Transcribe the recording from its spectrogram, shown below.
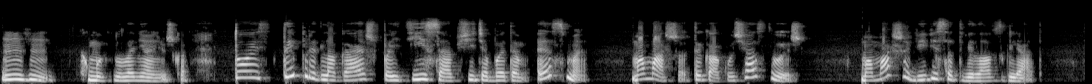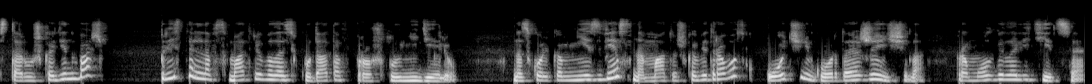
«Угу», — хмыкнула нянюшка. «То есть ты предлагаешь пойти и сообщить об этом Эсме? Мамаша, ты как, участвуешь?» Мамаша Бивис отвела взгляд. Старушка Динбаш пристально всматривалась куда-то в прошлую неделю. «Насколько мне известно, матушка Ветровоск очень гордая женщина», – промолвила Летиция.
